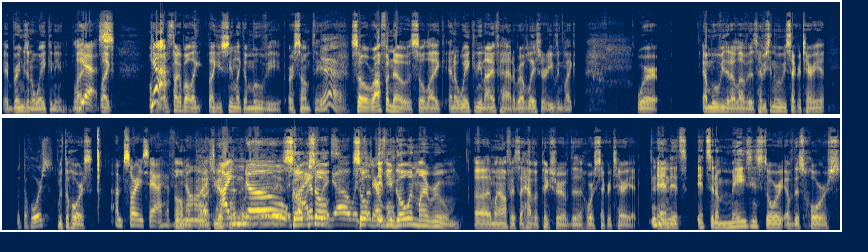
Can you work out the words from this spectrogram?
it brings an awakening. Like, Yes. like okay, Yeah. let's talk about like like you've seen like a movie or something. Yeah. So Rafa knows. So like an awakening I've had, a revelation, or even like where a movie that I love is. Have you seen the movie Secretariat with the horse. with the horse? I'm sorry to say I have Oh my not. gosh, you have I to know. So I so know it's so if you go in my room, uh, in my office, I have a picture of the horse secretariat, Mm-hmm. and it's it's an amazing story of this horse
